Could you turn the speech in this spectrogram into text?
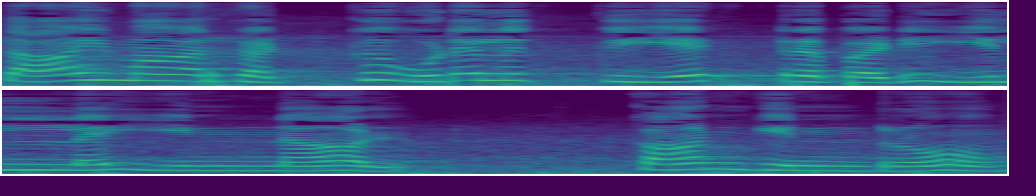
தாய்மார்கட்கு உடலுக்கு ஏற்றபடி இல்லை இந்நாள். காண்கின்றோம்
